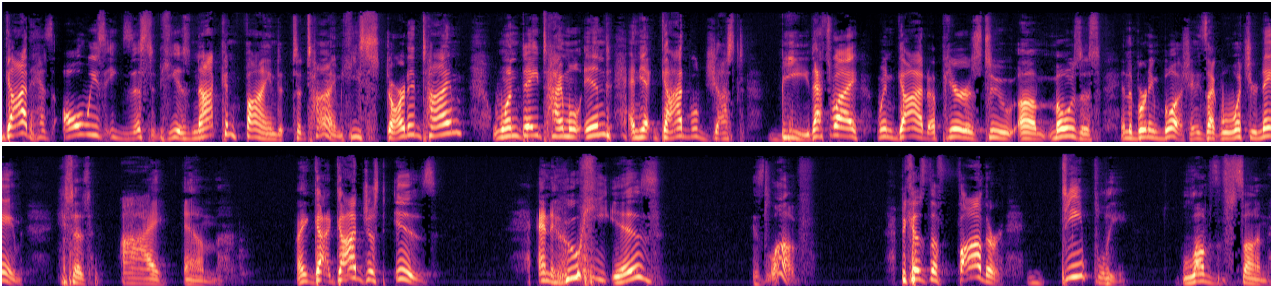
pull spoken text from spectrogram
God has always existed. He is not confined to time. He started time. One day time will end, and yet God will just be. That's why when God appears to um, Moses in the burning bush, and he's like, Well, what's your name? He says, I am. Right? God, God just is. And who he is, is love. Because the Father deeply loves the Son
